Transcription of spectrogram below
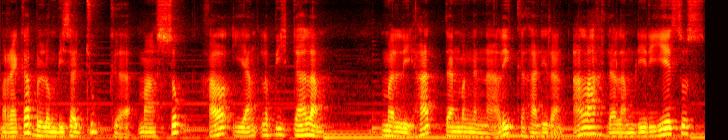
Mereka belum bisa juga masuk hal yang lebih dalam, melihat dan mengenali kehadiran Allah dalam diri Yesus,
